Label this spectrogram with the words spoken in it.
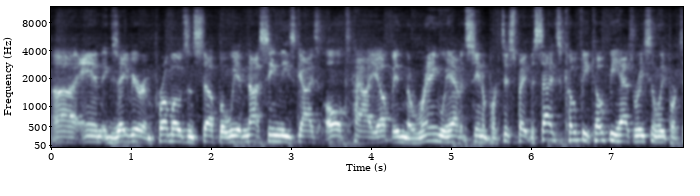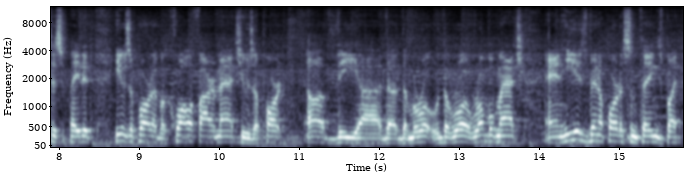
uh, and Xavier and promos and stuff, but we have not seen these guys all tie up in the ring. We haven't seen them participate. Besides Kofi, Kofi has recently participated. He was a part of a qualifier match. He was a part of the, uh, the, the, the Royal Rumble match, and he has been a part of some things, but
